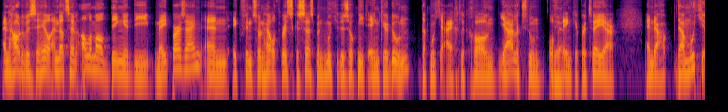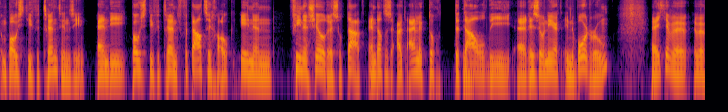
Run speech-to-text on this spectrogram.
En houden we ze heel. En dat zijn allemaal dingen die meetbaar zijn. En ik vind zo'n health risk assessment moet je dus ook niet één keer doen. Dat moet je eigenlijk gewoon jaarlijks doen. Of Ja. één keer per twee jaar. En daar, daar moet je een positieve trend in zien. En die positieve trend vertaalt zich ook in een financieel resultaat. En dat is uiteindelijk toch de taal die eh, resoneert in de boardroom. Weet je, we, we,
